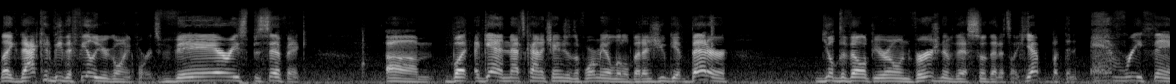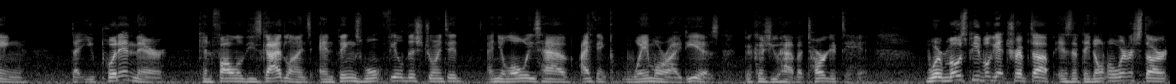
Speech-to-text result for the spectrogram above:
Like that could be the feel you're going for. It's very specific. Um, but again, that's kind of changing the formula a little bit. As you get better, you'll develop your own version of this so that it's like, yep, but then everything that you put in there can follow these guidelines and things won't feel disjointed and you'll always have, I think, way more ideas because you have a target to hit. Where most people get tripped up is that they don't know where to start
